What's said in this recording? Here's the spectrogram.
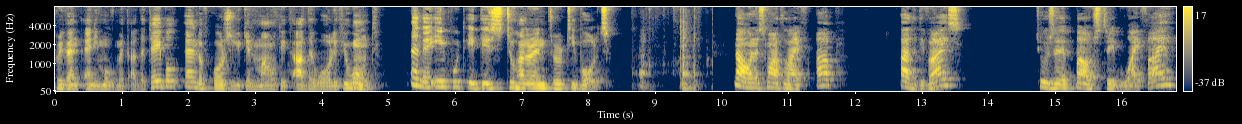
prevent any movement at the table and of course you can mount it at the wall if you want. And the input it is 230 volts. Now on a Smart Life app, add the device, choose a power strip Wi-Fi,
